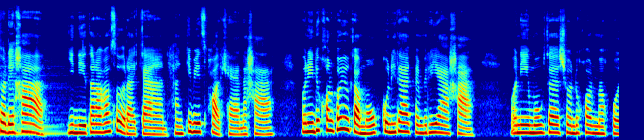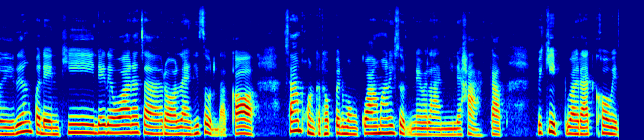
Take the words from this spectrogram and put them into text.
สวัสดีค่ะ ยินดีต้อนรับเข้าสู่รายการ h u n k y Beats Podcast นะคะ วันนี้ทุกคนก็อยู่กับมุกกุณิดากันพิทยาค่ะ วันนี้มุกจะชวนทุกคนมาคุยเรื่องประเด็นที่เรียกได้ว่าน่าจะร้อนแรงที่สุด แล้วก็สร้างผลกระทบเป็นวงกว้างมากที่สุดในเวลานี้เลยค่ะ กับวิกฤตไวรัสโควิด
